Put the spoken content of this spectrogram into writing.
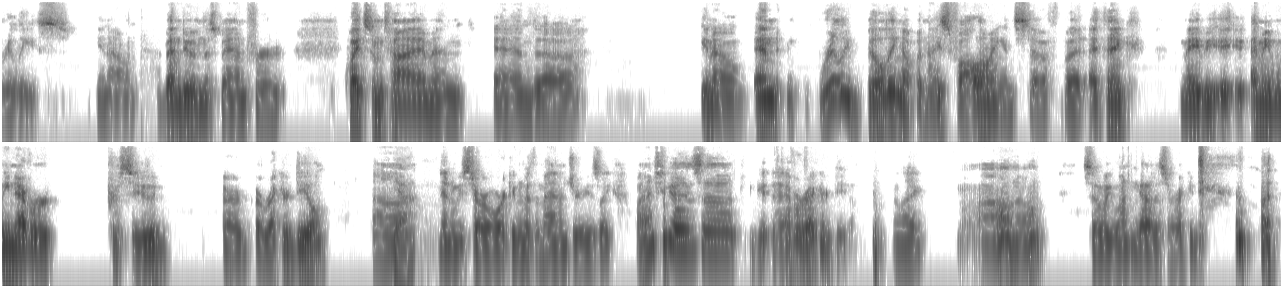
release. You know, been doing this band for quite some time, and and uh, you know, and really building up a nice following and stuff. But I think maybe, I mean, we never pursued a, a record deal. Um, Yeah. Then we started working with a manager. He was like, "Why don't you guys uh, get, have a record deal?" I'm like, "I don't know." So we went and got us a record deal.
